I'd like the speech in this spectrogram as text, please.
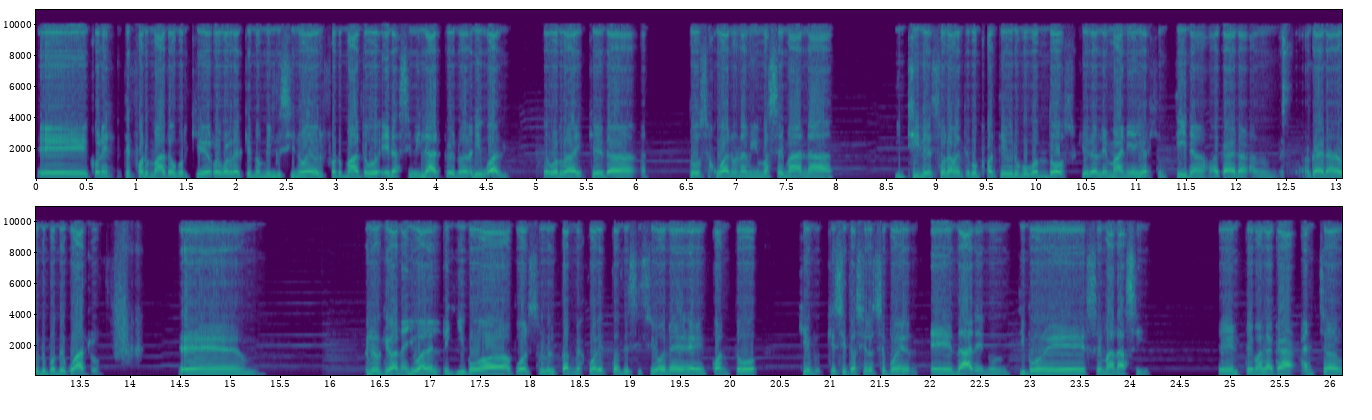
eh, con este formato, porque recordad que en 2019 el formato era similar, pero no era igual. ¿Recordáis que todos se jugaron una misma semana y Chile solamente compartía grupo con dos, que era Alemania y Argentina. Acá eran, acá eran grupos de cuatro. Eh, creo que van a ayudar al equipo a poder solventar mejor estas decisiones en cuanto a qué, situaciones se pueden eh, dar en un tipo de semana así. El tema de la cancha,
